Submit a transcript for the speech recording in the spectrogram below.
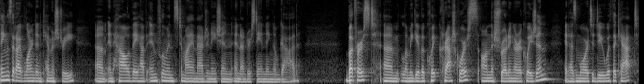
things that I've learned in chemistry um, and how they have influenced my imagination and understanding of God. But first, um, let me give a quick crash course on the Schrodinger equation. It has more to do with a cat.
